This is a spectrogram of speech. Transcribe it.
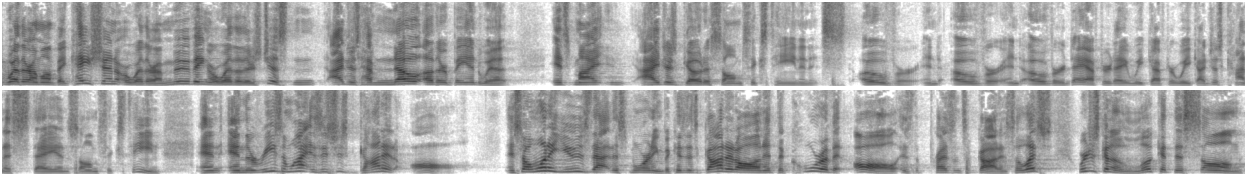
whether I'm on vacation or whether I'm moving or whether there's just, I just have no other bandwidth, it's my, I just go to Psalm 16 and it's over and over and over, day after day, week after week. I just kind of stay in Psalm 16. And, and the reason why is it's just got it all. And so I want to use that this morning because it's got it all, and at the core of it all is the presence of God. And so let's, we're just going to look at this psalm,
